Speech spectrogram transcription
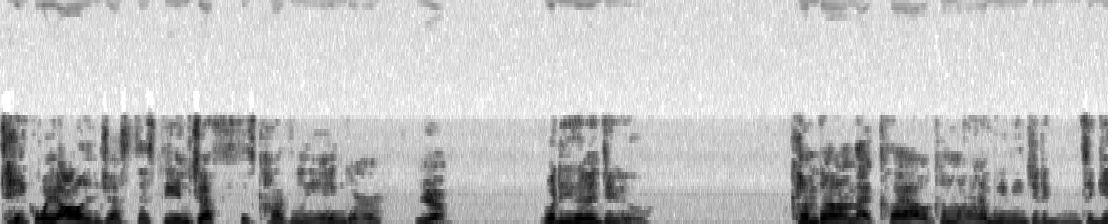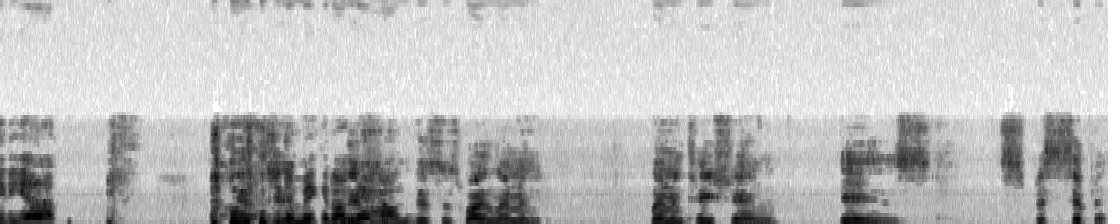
take away all injustice? The injustice is causing the anger. Yeah. What are you going to do? Come down on that cloud? Come on, we need you to, to giddy up. we yeah, need you to make it on this down. Is, this is why lemon, lamentation is specific.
